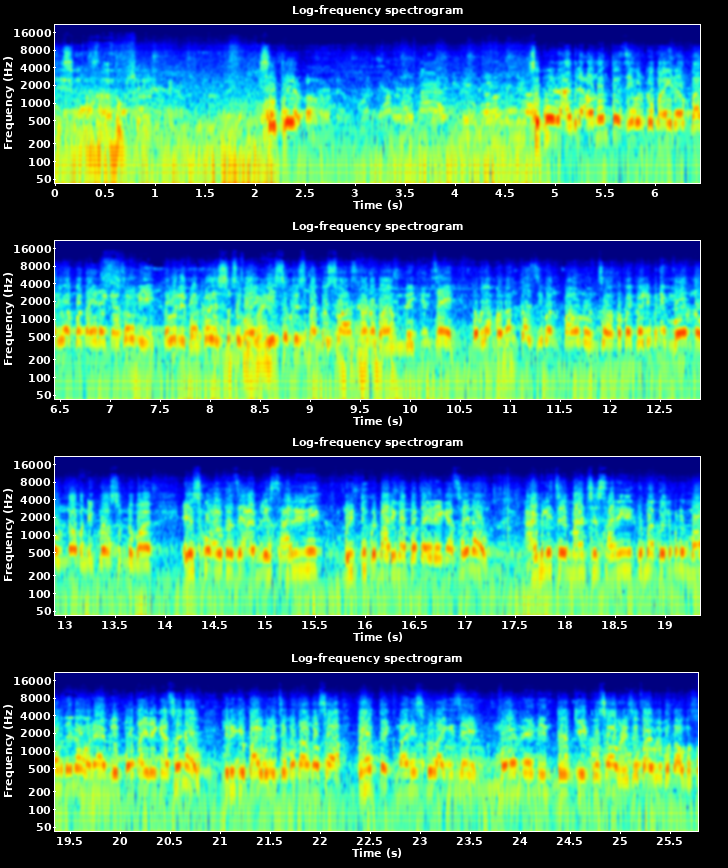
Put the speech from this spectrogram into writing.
this one. okay. So, Bear, uh, फेरि हामीले अनन्त जीवनको बाहिर बारेमा बताइरहेका छौँ नि। तपाईँले भर्खरै सुन्नुभयो। यसो ख्रिस्टमा विश्वास गर्नुभयो भनेदेखि चाहिँ तपाईँले अनन्त जीवन पाउनुहुन्छ तपाईँ कहिले पनि मर्नुहुन्न भन्ने कुरा सुन्नुभयो। यसको अर्थ चाहिँ हामीले शारीरिक मृत्युको बारेमा बताइरहेका छैनौँ। हामीले चाहिँ मान्छे शारीरिक रूपमा कहिले पनि मर्दैन भने हामीले बताइरहेका छैनौँ। किनकि बाइबलले चाहिँ बताउँदछ प्रत्येक मानिसको लागि चाहिँ मर्ने दिन तोकिएको छ भनेर चाहिँ बाइबलले बताउँदछ।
